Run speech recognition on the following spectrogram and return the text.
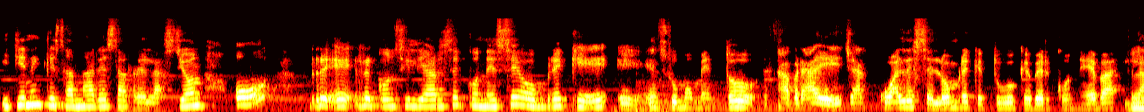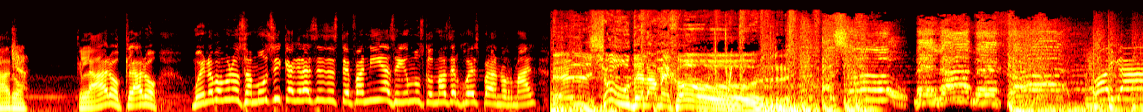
y tienen que sanar esa relación o re- eh, reconciliarse con ese hombre que eh, en su momento sabrá ella cuál es el hombre que tuvo que ver con Eva y Claro, ella. Claro, claro. Bueno, vámonos a música. Gracias, Estefanía. Seguimos con más del Jueves Paranormal. El show de la mejor. El show de la mejor. Oigan,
